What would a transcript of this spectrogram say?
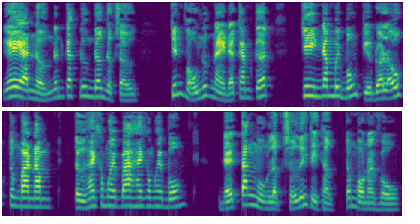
gây ảnh hưởng đến các đương đơn thực sự, chính phủ nước này đã cam kết chi 54 triệu đô la Úc trong 3 năm từ 2023-2024 để tăng nguồn lực xử lý thị thực trong Bộ Nội vụ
